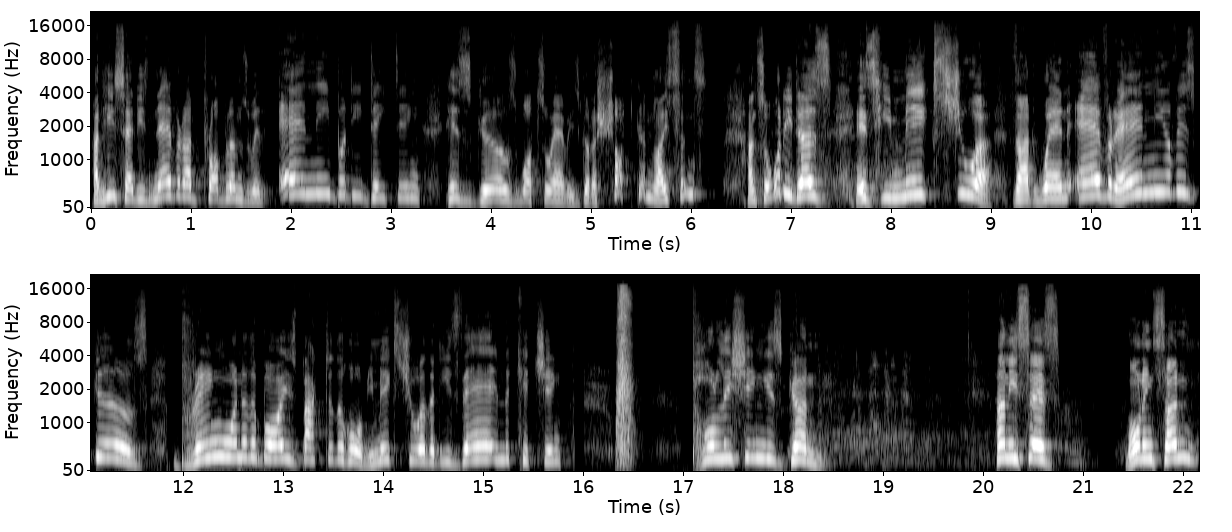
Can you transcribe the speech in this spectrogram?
and he said he's never had problems with anybody dating his girls whatsoever. He's got a shotgun license. And so what he does is he makes sure that whenever any of his girls bring one of the boys back to the home, he makes sure that he's there in the kitchen polishing his gun. and he says, Morning, son.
